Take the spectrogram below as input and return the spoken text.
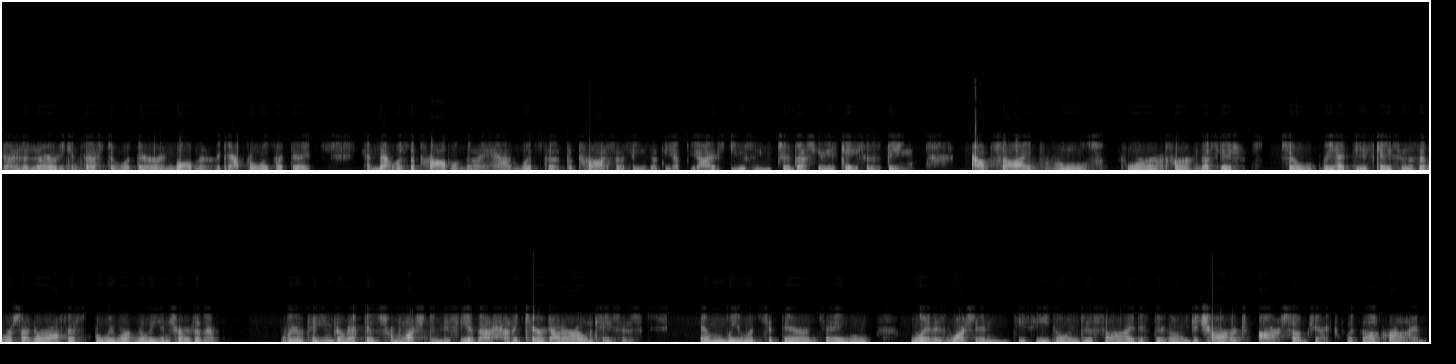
guys had already confessed to what their involvement in the Capitol was that day. And that was the problem that I had with the, the processes that the FBI is using to investigate these cases being outside rules for for investigations. So we had these cases that were assigned to our office, but we weren't really in charge of them. We were taking directives from Washington D.C. about how to carry out our own cases, and we would sit there and say, "Well, when is Washington D.C. going to decide if they're going to charge our subject with a crime?"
